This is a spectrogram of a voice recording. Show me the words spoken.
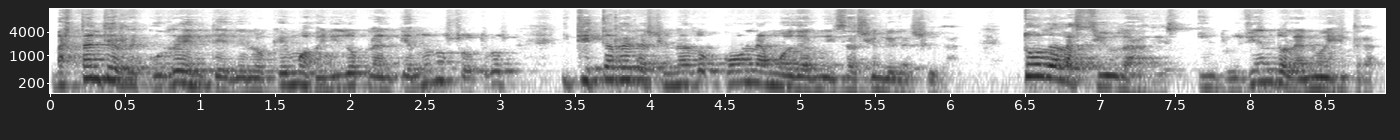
bastante recurrente de lo que hemos venido planteando nosotros y que está relacionado con la modernización de la ciudad. Todas las ciudades, incluyendo la nuestra,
